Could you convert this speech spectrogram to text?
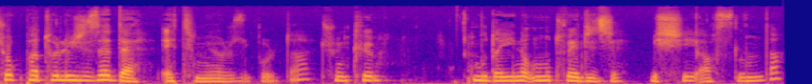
Çok patolojize de etmiyoruz burada çünkü bu da yine umut verici bir şey aslında.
